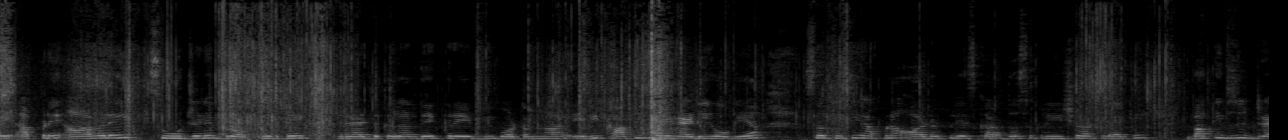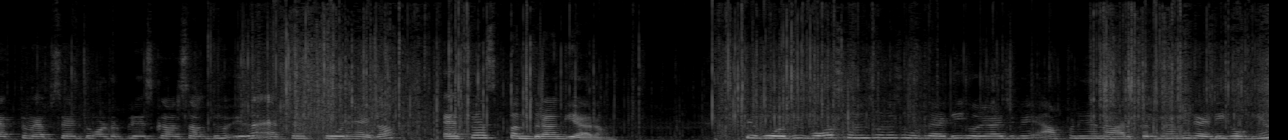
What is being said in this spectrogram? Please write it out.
ਤੇ ਆਪਣੇ ਆਹ ਵਾਲੇ ਸੂਟ ਜਿਹੜੇ ਬ੍ਰੋਕੇਟ ਦੇ ਰੈੱਡ ਕਲਰ ਦੇ ਕਰੇਪ ਦੀ ਬਾਟਮ ਨਾਲ, ਇਹ ਵੀ ਕਾਫੀ ਸਾਰੇ ਰੈਡੀ ਹੋ ਗਏ ਆ। ਸੋ ਤੁਸੀਂ ਆਪਣਾ ਆਰਡਰ ਪਲੇਸ ਕਰ ਦਿਓ ਸਕਰੀਨਸ਼ਾਟ ਲੈ ਕੇ। ਬਾਕੀ ਤੁਸੀਂ ਡਾਇਰੈਕਟ ਵੈਬਸਾਈਟ ਤੋਂ ਆਰਡਰ ਪਲੇਸ ਕਰ ਸਕਦੇ ਹੋ। ਇਹਦਾ ਐਫਐਸ ਕੋਡ ਹੈਗਾ FS1511 ਤੇ ਹੋਰ ਵੀ ਬਹੁਤ ਸੋਹਣੇ ਸੋਹਣੇ ਸੂਟ ਰੈਡੀ ਹੋਏ ਆ, ਜਿਵੇਂ ਆਪਣੀਆਂ ਨਾਰਕਲੀਆਂ ਵੀ ਰੈਡੀ ਹੋ ਗਈਆਂ।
